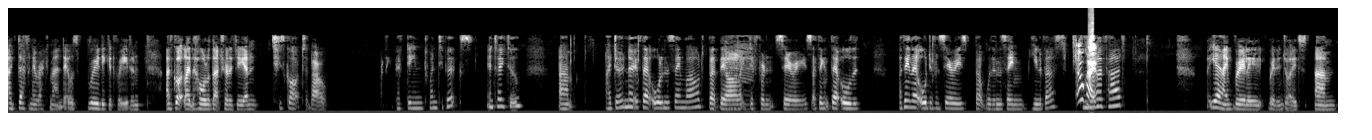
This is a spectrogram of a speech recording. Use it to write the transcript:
I definitely recommend it. It was really good read, and I've got like the whole of that trilogy, and she's got about I think 15, 20 books in total. Um, I don't know if they're all in the same world, but they are like Mm. different series. I think they're all the, I think they're all different series, but within the same universe. Okay. I've heard. But yeah, I really, really enjoyed. Um,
